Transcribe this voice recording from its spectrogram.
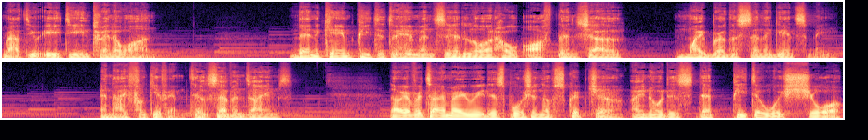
Matthew 18 21. Then came Peter to him and said, Lord, how often shall my brother sin against me? And I forgive him till seven times. Now, every time I read this portion of scripture, I notice that Peter was sure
